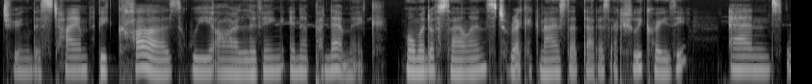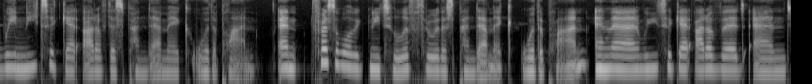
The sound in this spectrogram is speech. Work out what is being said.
during this time because we are living in a pandemic moment of silence to recognize that that is actually crazy. And we need to get out of this pandemic with a plan. And first of all, we need to live through this pandemic with a plan. And then we need to get out of it and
